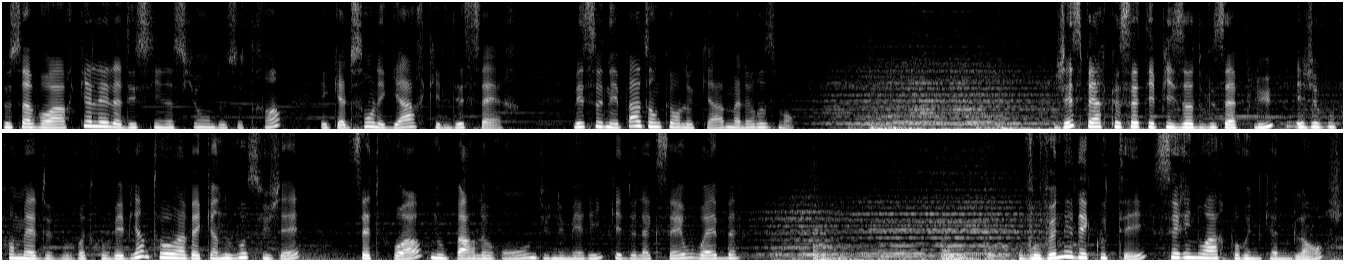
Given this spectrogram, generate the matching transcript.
de savoir quelle est la destination de ce train et quelles sont les gares qu'il dessert. Mais ce n'est pas encore le cas malheureusement. J'espère que cet épisode vous a plu et je vous promets de vous retrouver bientôt avec un nouveau sujet. Cette fois, nous parlerons du numérique et de l'accès au web. Vous venez d'écouter Série Noire pour une canne blanche,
